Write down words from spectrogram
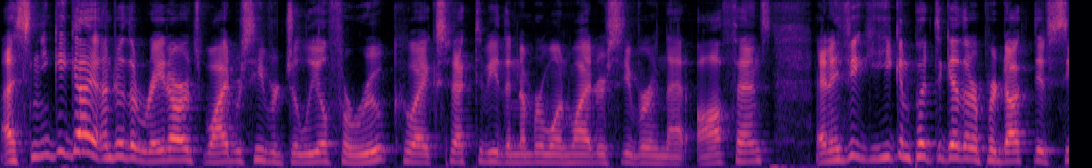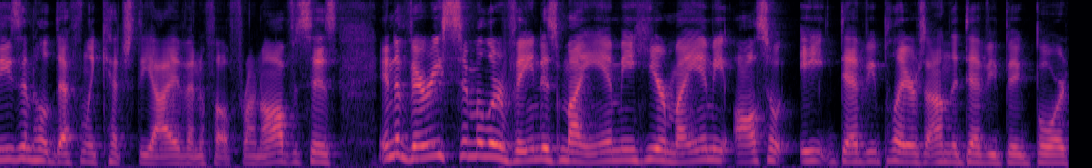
A sneaky guy under the radar is wide receiver Jalil Farooq, who I expect to be the number one wide receiver in that offense. And if he, he can put together a productive season, he'll definitely catch the eye of NFL front offices. In a very similar vein as Miami here, Miami also eight Devy players on the Devy big board,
